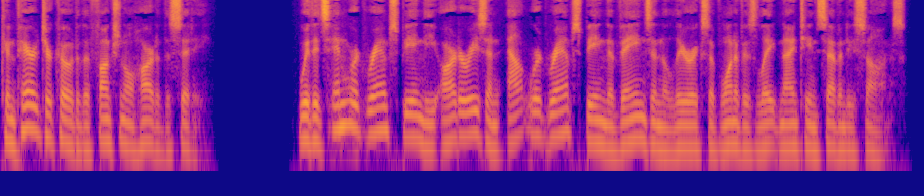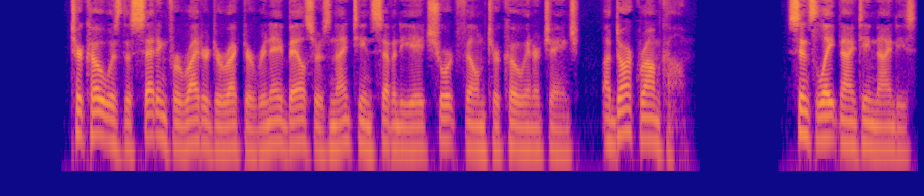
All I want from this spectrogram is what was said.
compared Turcot to the functional heart of the city. With its inward ramps being the arteries and outward ramps being the veins in the lyrics of one of his late 1970 songs. Turcot was the setting for writer director René Balesur's 1978 short film Turcot Interchange, a dark rom com. Since late 1990s,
